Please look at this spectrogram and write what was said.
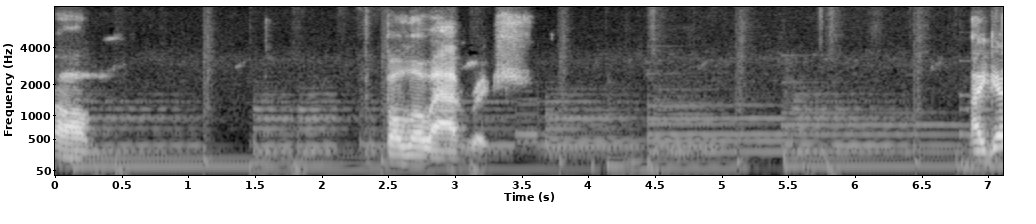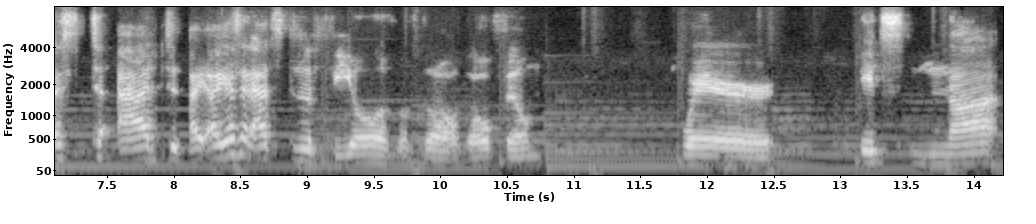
um below average. I guess to add to I, I guess it adds to the feel of, of the, the whole film where it's not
